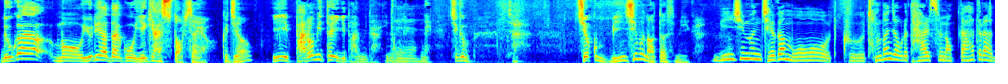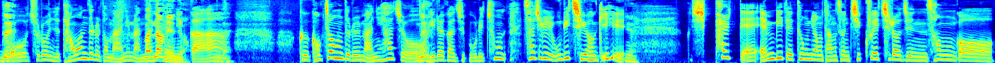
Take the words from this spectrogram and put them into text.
누가 뭐 유리하다고 얘기할 수도 없어요. 그죠? 이 바로미터이기도 합니다. 이 동네. 네. 네. 지금, 자. 지역구 민심은 어떻습니까? 민심은 제가 뭐 그 전반적으로 다 할 수는 없다 하더라도 네. 주로 이제 당원들을 더 많이 만나게 만나면요. 되니까 네. 그 걱정들을 많이 하죠. 네. 이래가지고 우리 총 사실 우리 지역이 예. 18대 MB 대통령 당선 직후에 치러진 선거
